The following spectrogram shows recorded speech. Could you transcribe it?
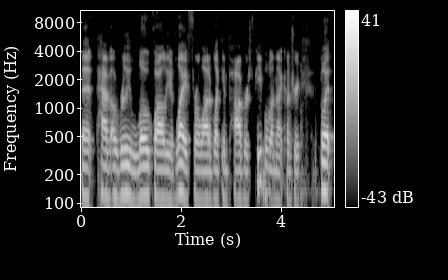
that have a really low quality of life for a lot of like impoverished people in that country. But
